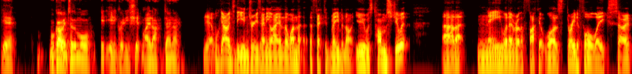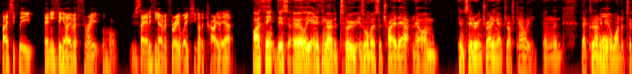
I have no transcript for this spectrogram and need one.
yeah, we'll go into the more itty gritty shit later. Don't know. Yeah, we'll go into the injuries anyway. And the one that affected me, but not you, was Tom Stewart. Uh, that knee, whatever the fuck it was, three to four weeks. So basically, anything over three, oh, you say anything over three weeks, you got to trade out? I think this early, anything over two is almost a trade out. Now I'm considering trading out Josh Kelly, and then that could only be a one to two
